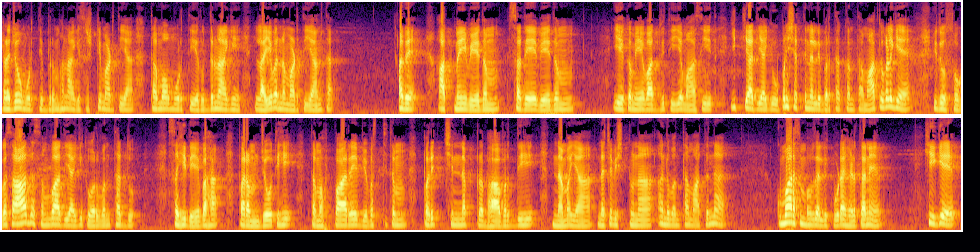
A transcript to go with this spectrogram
ರಜೋಮೂರ್ತಿ ಬ್ರಹ್ಮನಾಗಿ ಸೃಷ್ಟಿ ಮಾಡ್ತೀಯ? ತಮೋಮೂರ್ತಿ ರುದ್ರನಾಗಿ ಲಯವನ್ನು ಮಾಡ್ತೀಯ ಅಂತ. ಅದೇ, ಆತ್ಮೈ ವೇದಂ, ಸದೇ ವೇದಂ. ಏಕಮೇವಾದ್ವಿತೀಯ ಮಾಸೀತ್ ಇತ್ಯಾದಿಯಾಗಿ ಉಪನಿಷತ್ತಿನಲ್ಲಿ ಬರ್ತಕ್ಕಂಥ ಮಾತುಗಳಿಗೆ ಇದು ಸೊಗಸಾದ ಸಂವಾದಿಯಾಗಿ ತೋರುವಂಥದ್ದು. ಸಹಿ ದೇವ ಪರಂ ಜ್ಯೋತಿ ತಮಃಪಾರೇ ವ್ಯವಸ್ಥಿತಂ ಪರಿಚ್ಛಿನ್ನ ಪ್ರಭಾವೃದ್ಧಿ ನಮಯ ನಚ ವಿಷ್ಣುನ ಅನ್ನುವಂಥ ಮಾತನ್ನು ಕುಮಾರ ಸಂಭವದಲ್ಲಿ ಕೂಡ ಹೇಳ್ತಾನೆ. ಹೀಗೆ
